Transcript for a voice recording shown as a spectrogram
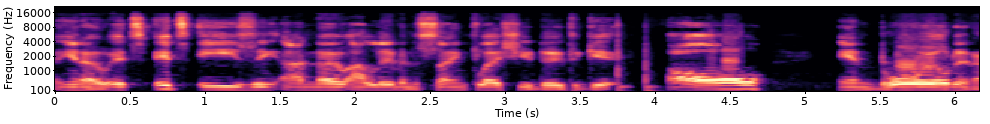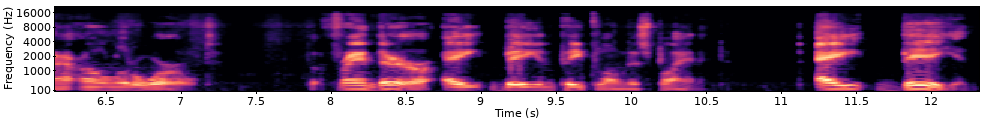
You know, it's it's easy. I know I live in the same flesh you do to get all embroiled in our own little world. But friend, there are eight billion people on this planet. Eight billion.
